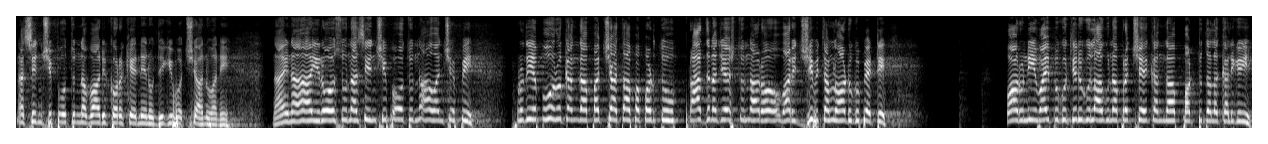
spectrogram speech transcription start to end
నశించిపోతున్న వారి కొరకే నేను దిగి వచ్చాను అని. నాయనా ఈరోజు నశించిపోతున్నావు అని చెప్పి హృదయపూర్వకంగా పశ్చాత్తాపడుతూ ప్రార్థన చేస్తున్నారో వారి జీవితంలో అడుగుపెట్టి వారు నీ వైపుకు తిరుగులాగున ప్రత్యేకంగా పట్టుదల కలిగి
